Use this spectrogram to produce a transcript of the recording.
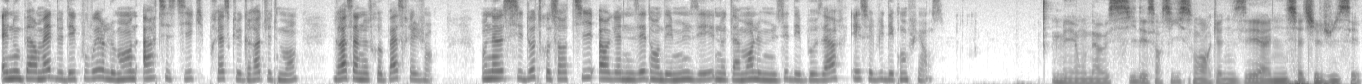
Elles nous permettent de découvrir le monde artistique presque gratuitement grâce à notre passe région. On a aussi d'autres sorties organisées dans des musées, notamment le musée des beaux-arts et celui des confluences. Mais on a aussi des sorties qui sont organisées à l'initiative du lycée.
